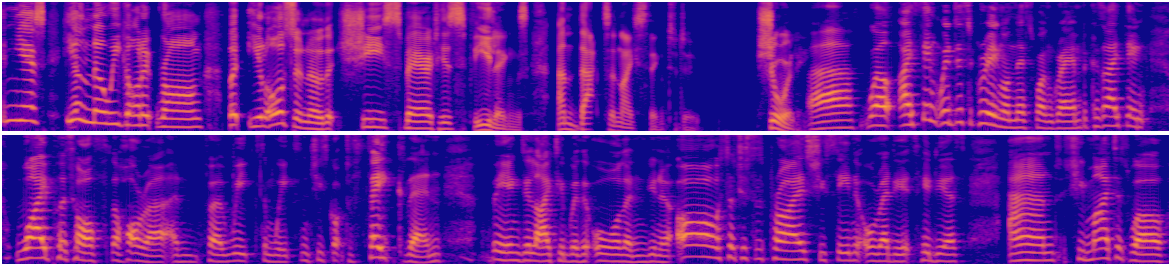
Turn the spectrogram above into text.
And yes, he'll know he got it wrong, but he'll also know that she spared his feelings. And that's a nice thing to do. Surely. Uh, well, I think we're disagreeing on this one, Graham, because I think why put off the horror and for weeks and weeks, and she's got to fake then being delighted with it all, and you know, oh, such a surprise. She's seen it already. It's hideous, and she might as well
